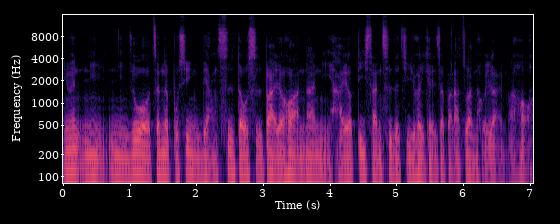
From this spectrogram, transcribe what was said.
因为你你如果真的不幸两次都失败的话，那你还有第三次的机会可以再把它赚回来嘛哈。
